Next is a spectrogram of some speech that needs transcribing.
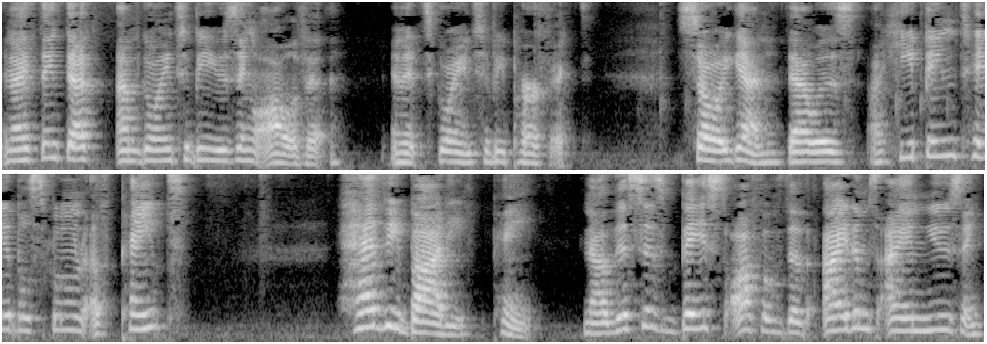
And I think that I'm going to be using all of it. And it's going to be perfect. So again, that was a heaping tablespoon of paint. Heavy body paint. Now this is based off of the items I am using.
